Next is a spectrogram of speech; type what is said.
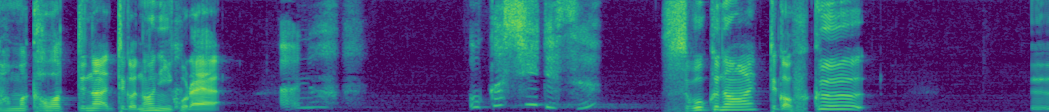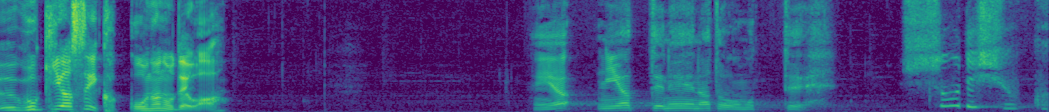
ー、あんま変わってない。ってか何これ？あのおかしいです？すごくない？てか服動きやすい格好なのでは？いや似合ってねえなと思ってそうでしょうか。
